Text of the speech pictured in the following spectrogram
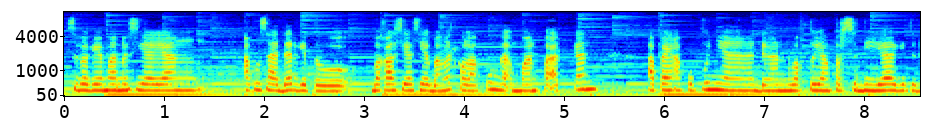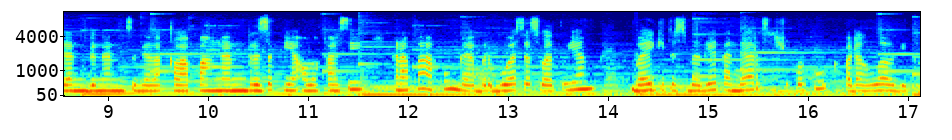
Sebagai manusia yang aku sadar gitu bakal sia-sia banget kalau aku nggak memanfaatkan apa yang aku punya dengan waktu yang tersedia gitu dan dengan segala kelapangan rezeki yang Allah kasih kenapa aku nggak berbuat sesuatu yang baik itu sebagai tanda rasa syukurku kepada Allah gitu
